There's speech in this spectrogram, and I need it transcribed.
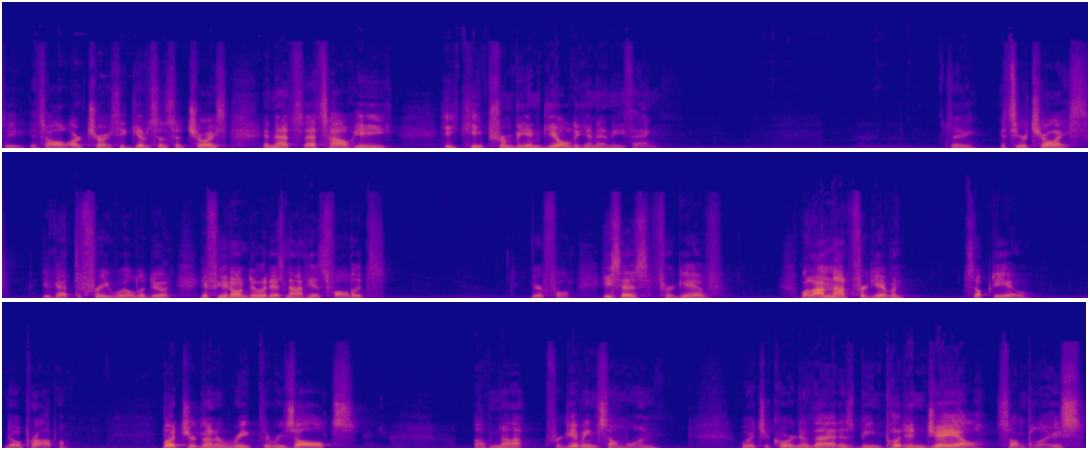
See, it's all our choice. He gives us a choice. And that's, that's how he, he keeps from being guilty in anything. See? It's your choice. You've got the free will to do it. If you don't do it, it's not his fault, it's your fault. He says, forgive. Well, I'm not forgiven. It's up to you. No problem. but you're going to reap the results of not forgiving someone, which, according to that, is being put in jail someplace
